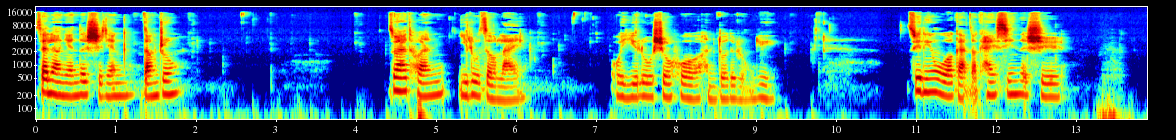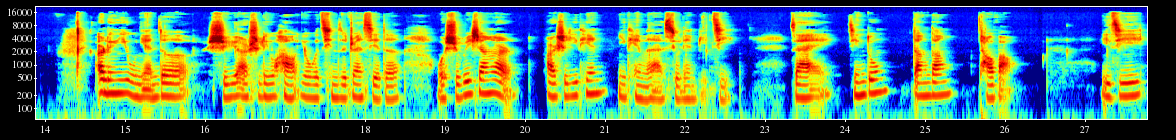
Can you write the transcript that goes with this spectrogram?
在两年的时间当中，作家团一路走来，我一路收获很多的荣誉。最令我感到开心的是，二零一五年的十月二十六号，由我亲自撰写的《我是微商二二十一天一天文案修炼笔记》，在京东、当当、淘宝以及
